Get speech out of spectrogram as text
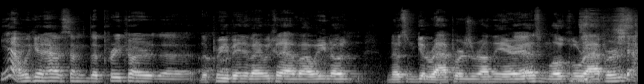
yeah, we could have some the pre card the The pre-main event, we could have uh, we know know some good rappers around the area, Yeah. some local rappers, Yeah.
